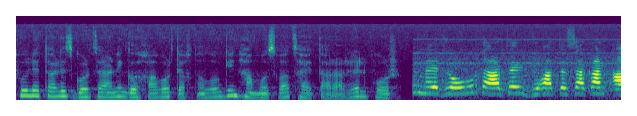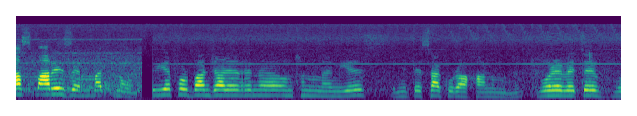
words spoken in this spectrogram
թույլ է տալիս գործարանի գլխավոր տեխնոլոգին համոզված հայտարարել, որ մեր ժողովուրդը արդեն գյուղատնտեսական ասպարեզ է մտնում։ Երբ որ բանջարեղենը ընդունում եմ ես, մի տեսակ ուրախանում եմ, որովհետև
